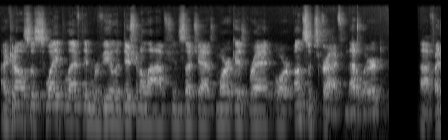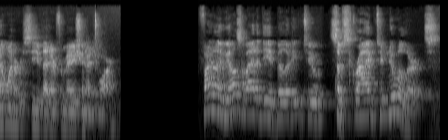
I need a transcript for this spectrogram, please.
I can also swipe left and reveal additional options such as mark as read or unsubscribe from that alert uh, if I don't want to receive that information anymore. Finally, we also added the ability to subscribe to new alerts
